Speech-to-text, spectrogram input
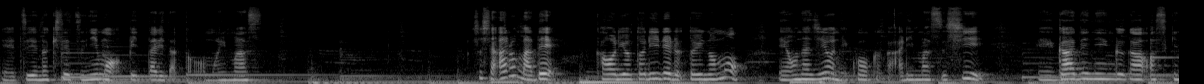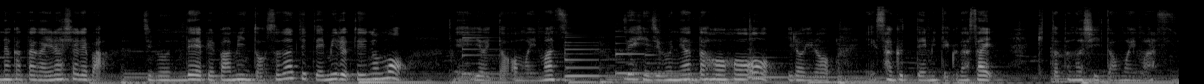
え梅雨の季節にもぴったりだと思います。そしてアロマで香りを取り入れるというのも、え同じように効果がありますし、えガーデニングがお好きな方がいらっしゃれば自分でペパーミントを育ててみるというのもえー、良いと思います。是非自分に合った方法をいろいろ探ってみてください。きっと楽しいと思います。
